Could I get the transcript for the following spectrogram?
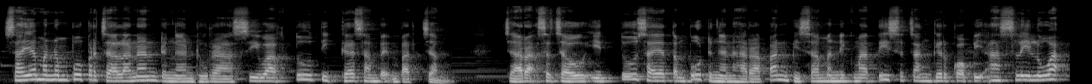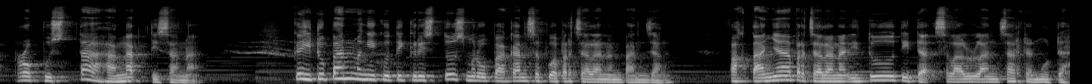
Saya menempuh perjalanan dengan durasi waktu 3-4 jam. Jarak sejauh itu saya tempuh dengan harapan bisa menikmati secangkir kopi asli luwak robusta hangat di sana. Kehidupan mengikuti Kristus merupakan sebuah perjalanan panjang. Faktanya perjalanan itu tidak selalu lancar dan mudah.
